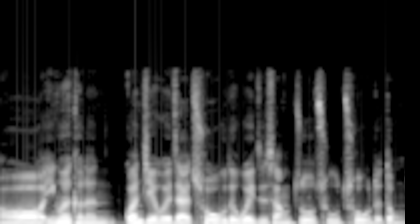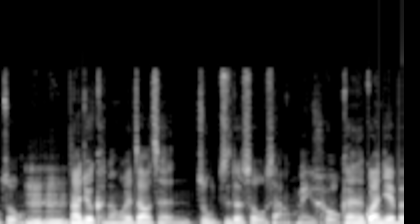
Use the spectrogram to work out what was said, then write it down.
哦，因为可能关节会在错误的位置上做出错误的动作，嗯哼，那就可能会造成组织的受伤。没错，可能关节本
